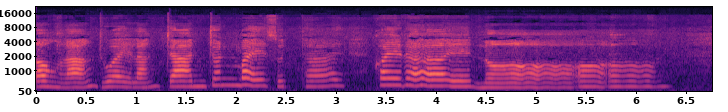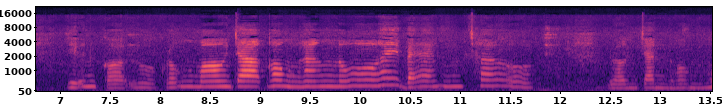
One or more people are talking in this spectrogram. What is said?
ต้องล้างถ้วยล้างจานจนใบสุดท้าย ค่อยได้นอน ยืนกอดลูกลงมองจากห้องหังหนูให้แบ่งเช่าดวงจันทร์ห่มหม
